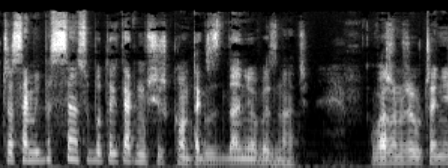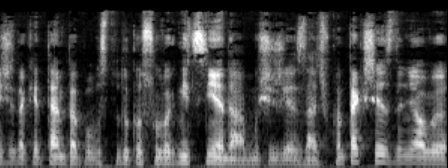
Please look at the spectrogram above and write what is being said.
czasami bez sensu, bo to i tak musisz kontekst zdaniowy znać. Uważam, że uczenie się takie tempę po prostu tylko słówek nic nie da. Musisz je zdać w kontekście zdaniowym.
